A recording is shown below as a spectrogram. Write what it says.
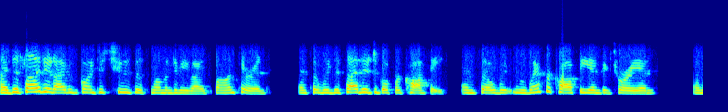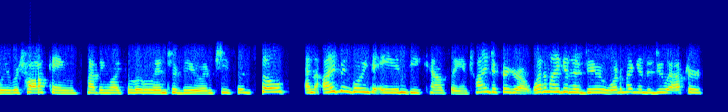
I decided I was going to choose this woman to be my sponsor and and so we decided to go for coffee. And so we, we went for coffee in Victoria and and we were talking, having like a little interview, and she said, "So," and I've been going to A and D counseling and trying to figure out what am I going to do? What am I going to do after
